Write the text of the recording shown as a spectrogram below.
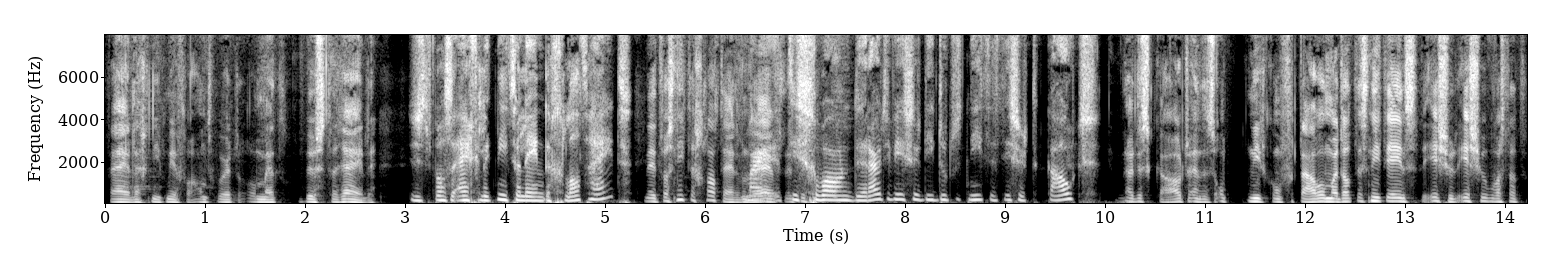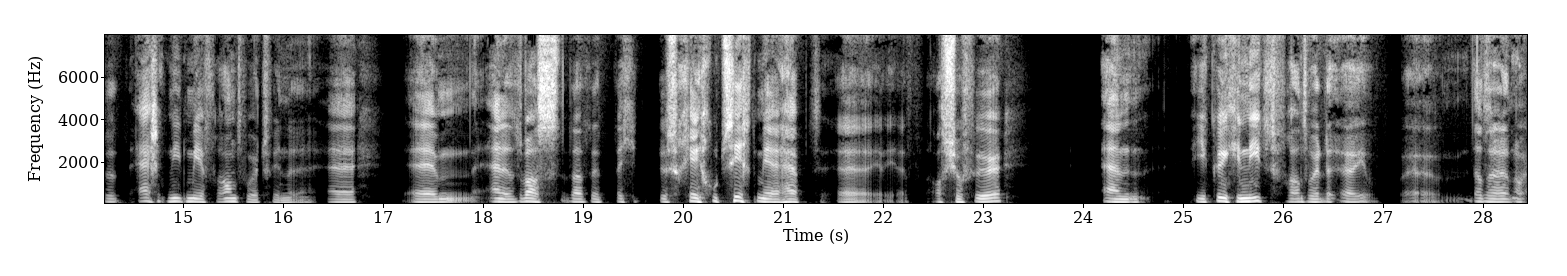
veilig, niet meer verantwoord om met bus te rijden. Dus het was eigenlijk niet alleen de gladheid, Nee, het was niet de gladheid. want maar het is gewoon de ruitenwisser die doet het niet. Het is er te koud. Nou, het is koud en het is niet comfortabel, maar dat is niet eens de issue. De issue was dat we het eigenlijk niet meer verantwoord vinden. Eh, ehm, en het was dat, het, dat je dus geen goed zicht meer hebt eh, als chauffeur. En je kunt je niet verantwoorden eh, eh, dat er een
